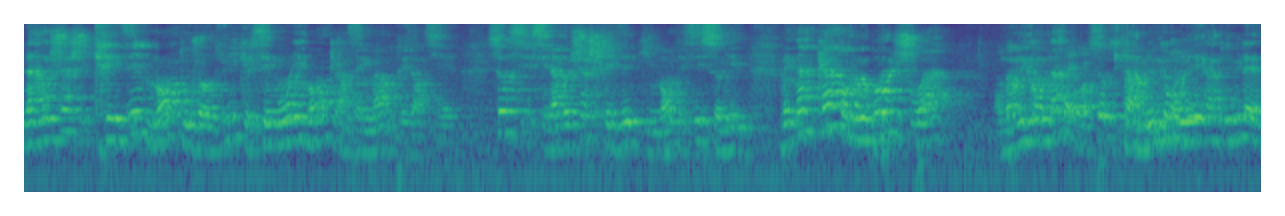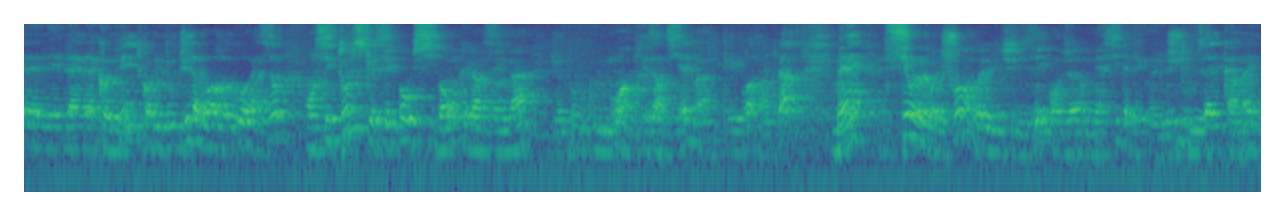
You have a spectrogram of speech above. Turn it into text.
La recherche crédible montre aujourd'hui que c'est moins bon que l'enseignement en présentiel. Ça, c'est la recherche crédible qui montre et c'est solide. Maintenant, quand on n'a pas le choix, on est content d'avoir ça. Puis tant mieux qu'on ait, quand il y a eu la, la, COVID, qu'on est obligé d'avoir recours à ça, on sait tous que c'est pas aussi bon que l'enseignement, je n'ai pas beaucoup de mots en présentiel, mais avec les profs en classe, mais si on n'a pas le choix, on va l'utiliser. Bon, je merci, la technologie nous aide quand même,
